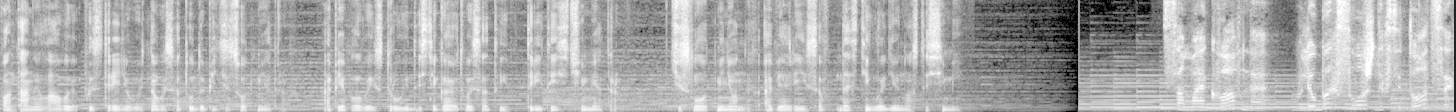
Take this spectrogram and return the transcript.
Фонтаны лавы выстреливают на высоту до 500 метров, а пепловые струи достигают высоты в 3000 метров. Число отмененных авиарейсов достигло 97. Самое главное, в любых сложных ситуациях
